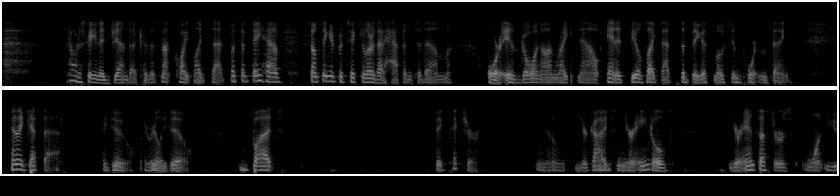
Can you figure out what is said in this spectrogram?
I don't want to say an agenda because it's not quite like that, but that they have something in particular that happened to them or is going on right now and it feels like that's the biggest most important thing. And I get that. I do. I really do. But big picture you know your guides and your angels your ancestors want you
